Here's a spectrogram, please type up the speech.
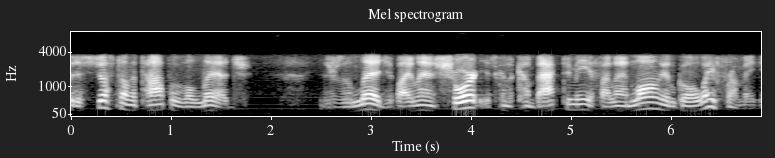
but it's just on the top of a ledge. There's a ledge. If I land short, it's going to come back to me. If I land long, it'll go away from me.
